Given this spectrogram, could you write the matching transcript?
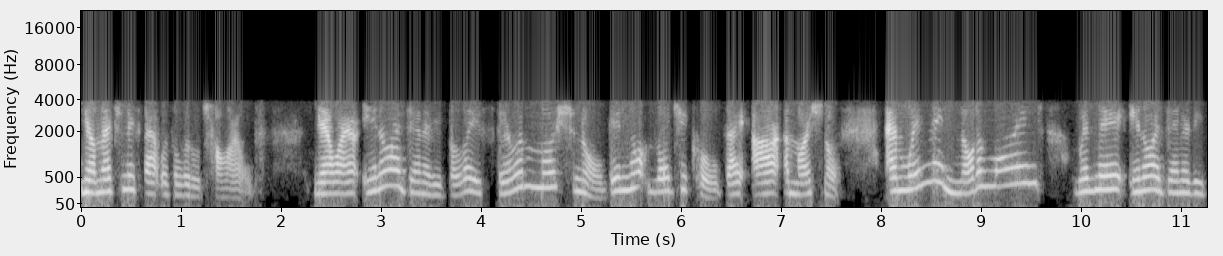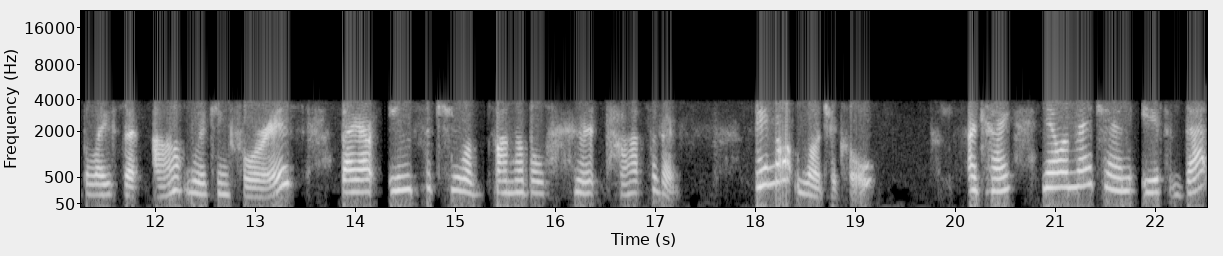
Now imagine if that was a little child. Now our inner identity beliefs, they're emotional. They're not logical. They are emotional. And when they're not aligned, when they're inner identity beliefs that aren't working for us, they are insecure, vulnerable, hurt parts of us. They're not logical. Okay? Now imagine if that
